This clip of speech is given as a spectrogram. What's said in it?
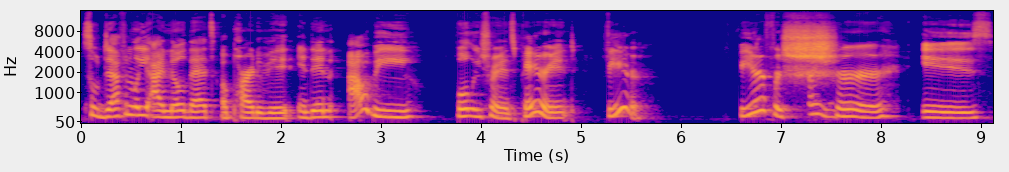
So definitely, I know that's a part of it. And then I'll be fully transparent fear. Fear for oh, sure is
